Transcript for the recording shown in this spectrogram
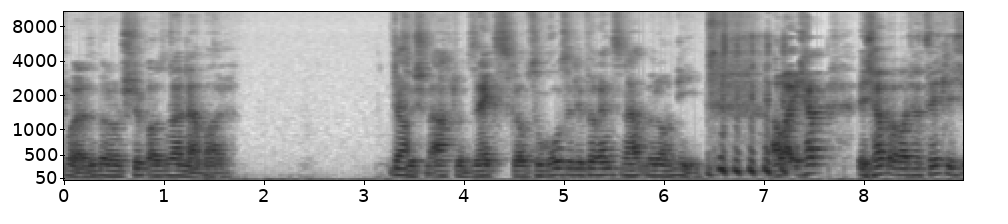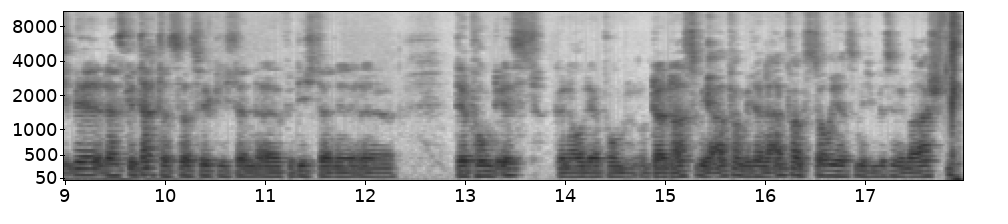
guck mal, da sind wir noch ein Stück auseinander mal. Ja. Zwischen 8 und 6. Ich glaube, so große Differenzen hatten wir noch nie. aber ich habe ich hab aber tatsächlich mir das gedacht, dass das wirklich dann äh, für dich dann äh, der Punkt ist. Genau der Punkt. Und da, da hast du mir Anfang mit deiner Anfangsstory hast du mich ein bisschen überrascht.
